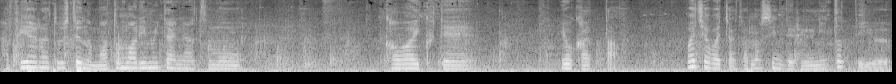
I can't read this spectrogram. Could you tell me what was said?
ハピアラとしてのまとまりみたいなやつも可愛くて良かった。わちゃわちゃ楽しんでるユニットっていう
